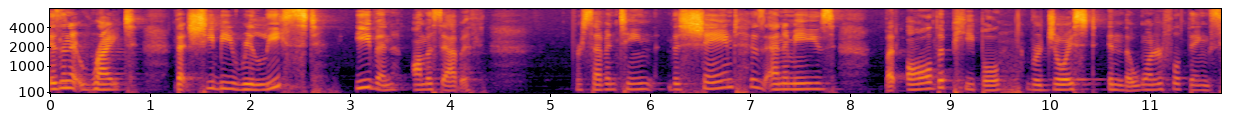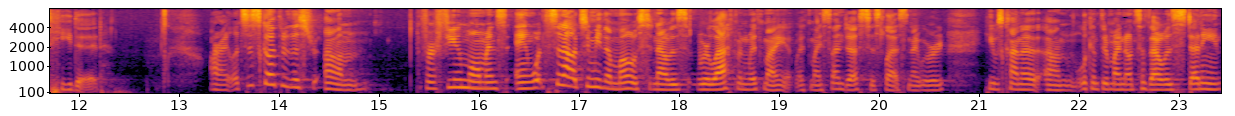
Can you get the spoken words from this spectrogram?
Isn't it right that she be released even on the Sabbath? Verse 17 This shamed his enemies, but all the people rejoiced in the wonderful things he did. All right, let's just go through this um, for a few moments. And what stood out to me the most, and I was we were laughing with my with my son Justice last night. We were he was kind of um, looking through my notes as I was studying,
